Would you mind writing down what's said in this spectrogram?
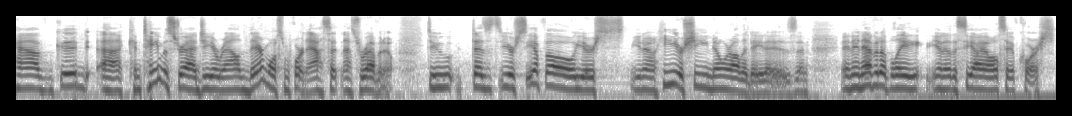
have good uh, containment strategy around their most important asset, and that's revenue. Do, does your CFO, your, you know, he or she know where all the data is? And, and inevitably, you know, the CIO will say, of course.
